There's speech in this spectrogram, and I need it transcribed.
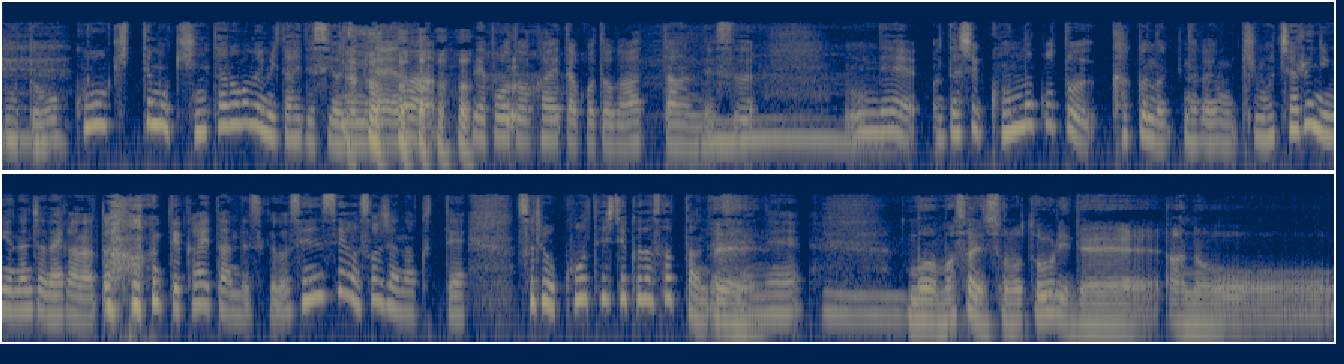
もうどこを切っても金太郎飴みたいですよねみたいな レポートを書いたことがあったんです。で私こんなこと書くのなんかもう気持ち悪い人間なんじゃないかなと思って書いたんですけど先生はそうじゃなくてそれを肯定してくださったんですよね。まあ、まさにその通りであの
